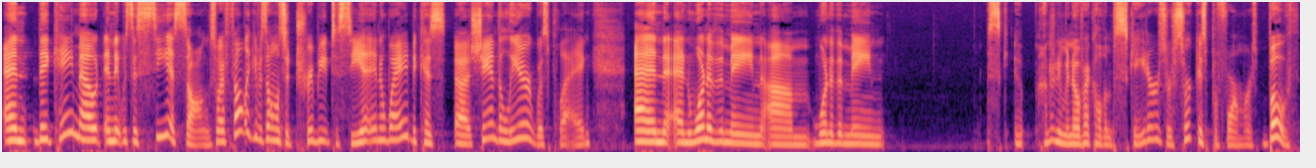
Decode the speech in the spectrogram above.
And they came out and it was a Sia song. So I felt like it was almost a tribute to Sia in a way because uh, Chandelier was playing. And and one of the main um, one of the main I don't even know if I call them skaters or circus performers, both.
